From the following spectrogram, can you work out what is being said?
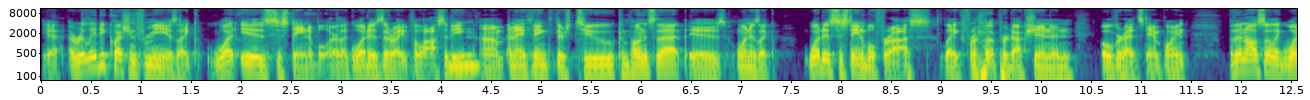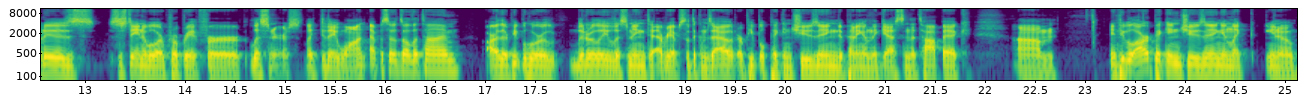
Yeah, a related question for me is like, what is sustainable, or like, what is the right velocity? Mm-hmm. Um, and I think there's two components to that. Is one is like, what is sustainable for us, like from a production and overhead standpoint, but then also like, what is sustainable or appropriate for listeners? Like, do they want episodes all the time? Are there people who are literally listening to every episode that comes out, or people pick and choosing depending on the guest and the topic? Um, and people are picking and choosing, and like you know,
